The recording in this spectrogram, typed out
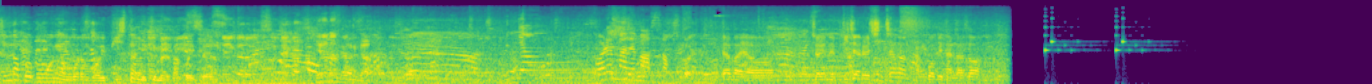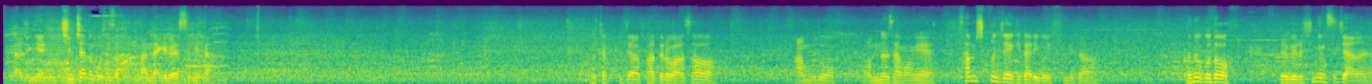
싱가포르 공항에 온 거랑 거의 비슷한 느낌을 갖고 있어요. 대한항공이다. 안녕 오랜만에 봤어 봐요. 저희는 비자를 신청한 방법이 달라서 나중에 짐 차는 곳에서 만나기로 했습니다. 도착 비자 받으러 와서 아무도 없는 상황에 30분째 기다리고 있습니다. 그 누구도 여기를 신경 쓰지 않아요.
